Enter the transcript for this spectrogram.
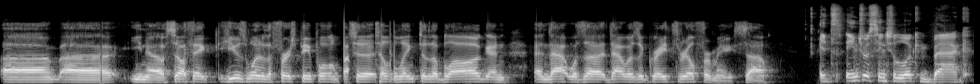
um, uh, you know, so I think he was one of the first people to, to link to the blog, and and that was a that was a great thrill for me. So it's interesting to look back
